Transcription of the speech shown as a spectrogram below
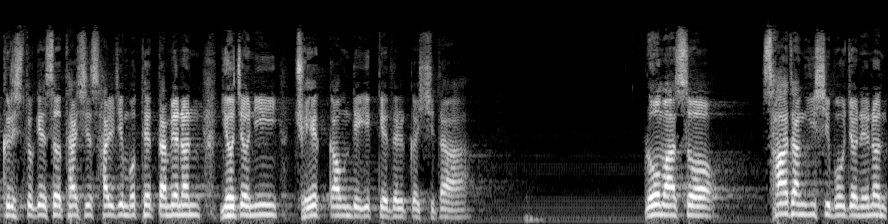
그리스도께서 다시 살지 못했다면 여전히 죄 가운데 있게 될 것이다. 로마서 4장 25절에는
